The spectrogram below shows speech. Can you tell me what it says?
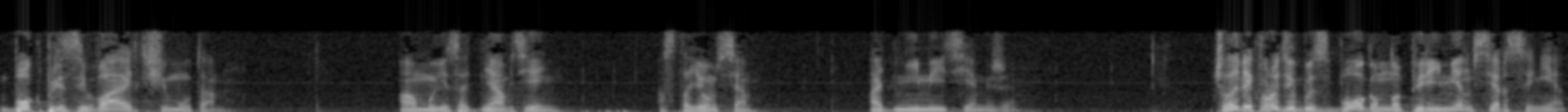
Бог призывает к чему-то, а мы изо дня в день остаемся одними и теми же. Человек вроде бы с Богом, но перемен в сердце нет.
